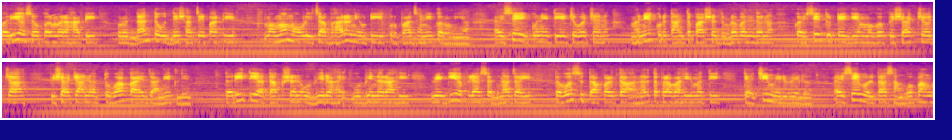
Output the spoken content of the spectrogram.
परी असो कर्म रहाटी वृद्धांत उद्देशाचे पाठी. मम मौळीचा भार निवटी कृपाझनी करुणिया. ऐसे ऐकुने तेच वचन. म्हणे कृतांत पाश दृढबंधन कैसे तुटे गे मग पिशाच्या पिशाच्यानं तुवा काय जाणीतले? तरी ती आता क्षण उभी राही उभी न राही वेगी आपल्या सदना जाई तव सुता कळता अनर्थ प्रवाही मती त्याची मिरवेल. ऐसे बोलता सांगोपांग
